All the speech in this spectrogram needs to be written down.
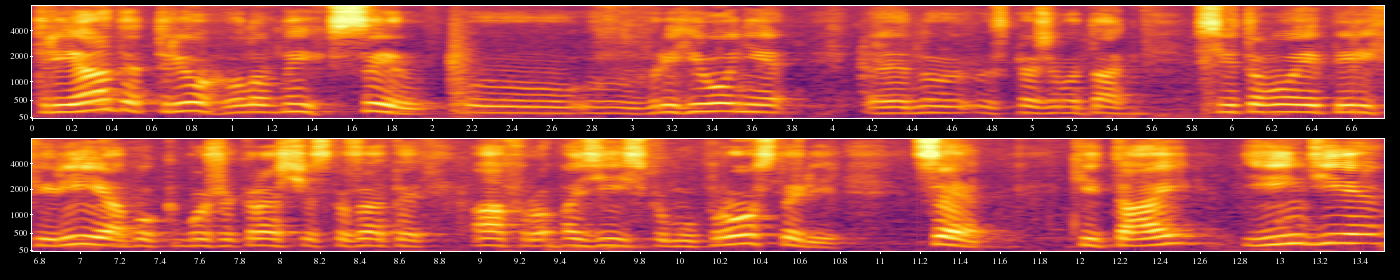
Тріада трьох головних сил в регіоні, е, ну скажімо так, світової периферії, або може краще сказати, афроазійському просторі. Це Китай, Індія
